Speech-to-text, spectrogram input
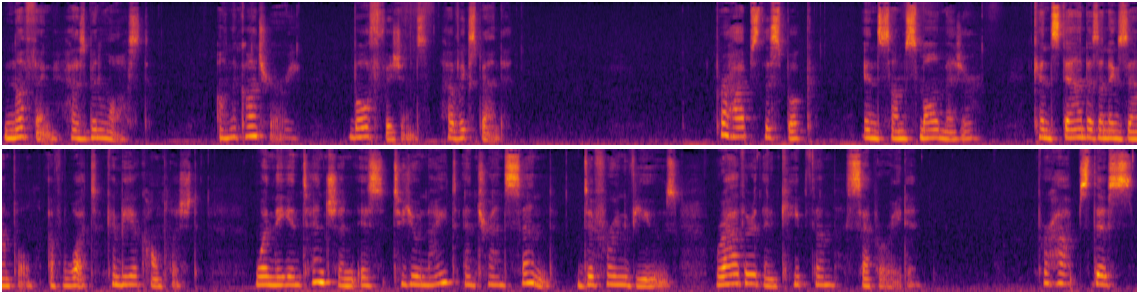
Nothing has been lost. On the contrary, both visions have expanded. Perhaps this book, in some small measure, can stand as an example of what can be accomplished when the intention is to unite and transcend differing views rather than keep them separated. Perhaps this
